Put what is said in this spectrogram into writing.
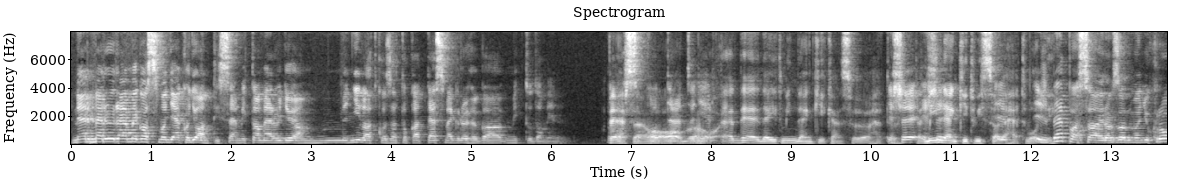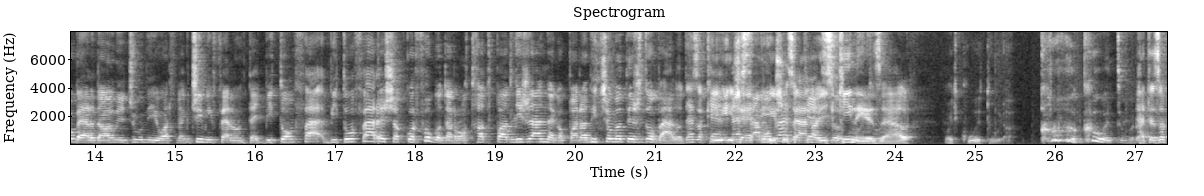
Mert, mert őre meg azt mondják, hogy antiszemita, mert hogy olyan nyilatkozatokat tesz, meg röhög a, mit tudom én, Persze, a, a, tehát, a, de, de itt mindenki cancelölhető. És, Tehát és, mindenkit vissza és, lehet vonni. És bepaszajrozod mondjuk Robert Downey Jr. meg Jimmy fallon egy bitonfá, bitófára, és akkor fogod a rothat padlizsán, meg a paradicsomot, és dobálod. Ez a kell, és, ez számomra, és ez utána a így kinézel, kultúra. hogy kultúra. kultúra. Hát ez, a,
